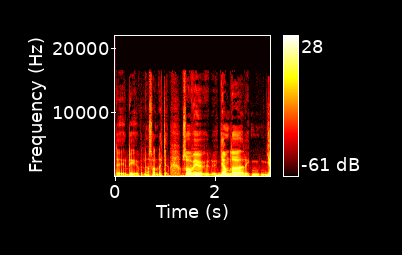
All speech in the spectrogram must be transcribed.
Det, det är väl den sannolika. Och så har vi ju gamla, gamla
